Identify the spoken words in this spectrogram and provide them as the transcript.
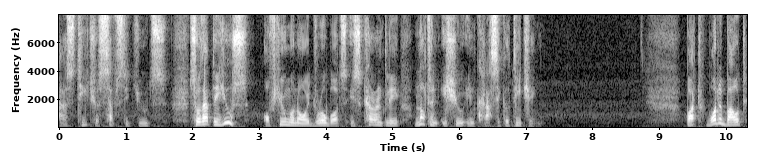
as teacher substitutes, so that the use of humanoid robots is currently not an issue in classical teaching. But what about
